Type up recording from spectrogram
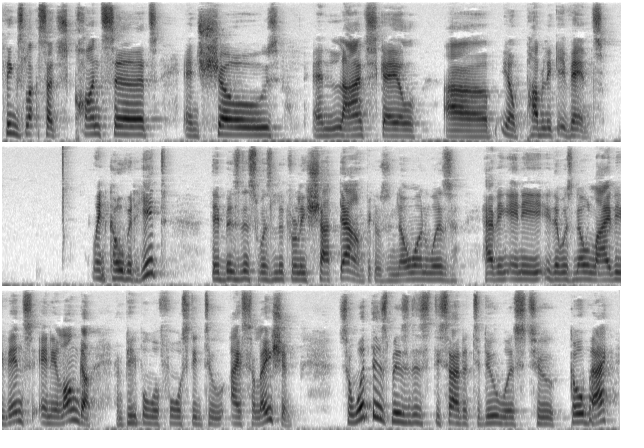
things like such concerts and shows and large scale uh, you know, public events. When COVID hit, their business was literally shut down because no one was having any, there was no live events any longer and people were forced into isolation. So what this business decided to do was to go back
